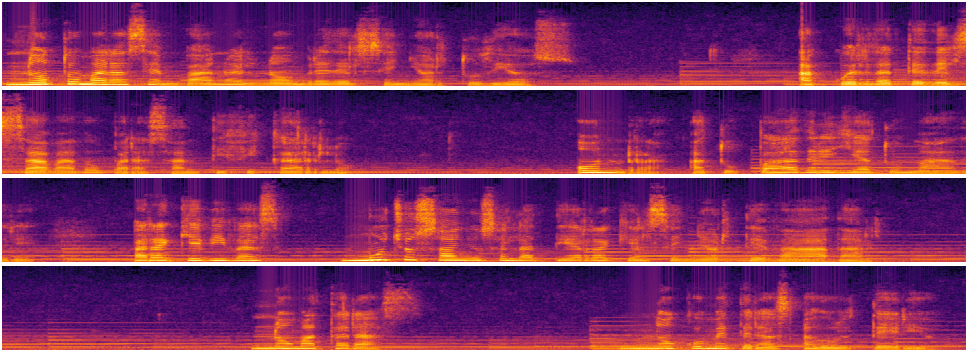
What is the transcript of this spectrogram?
No tomarás en vano el nombre del Señor tu Dios. Acuérdate del sábado para santificarlo. Honra a tu padre y a tu madre para que vivas muchos años en la tierra que el Señor te va a dar. No matarás. No cometerás adulterio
